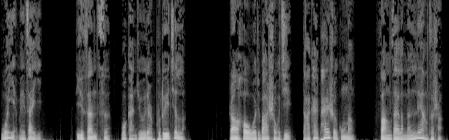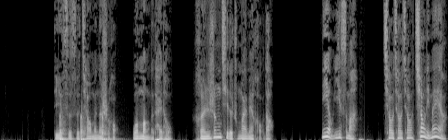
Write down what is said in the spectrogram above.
我也没在意，第三次我感觉有点不对劲了。然后我就把手机打开拍摄功能，放在了门亮子上。第四次敲门的时候，我猛地抬头，很生气的冲外面吼道：“你有意思吗？敲敲敲敲你妹啊！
